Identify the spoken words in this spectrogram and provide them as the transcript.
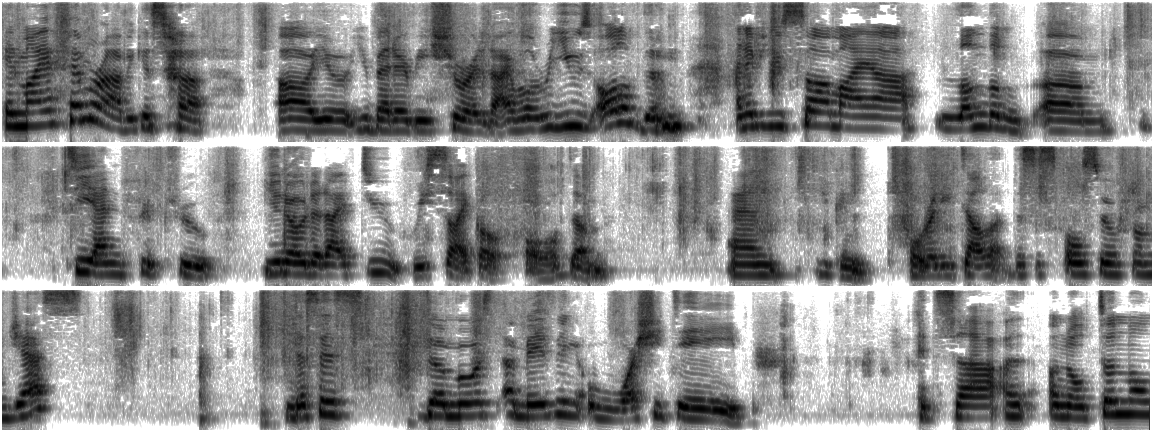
in my ephemera because uh, oh, you you better be sure that I will reuse all of them. And if you saw my uh, London um, TN flip through, you know that I do recycle all of them. And you can already tell that this is also from Jess. This is the most amazing washi tape. It's uh, an, an autumnal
